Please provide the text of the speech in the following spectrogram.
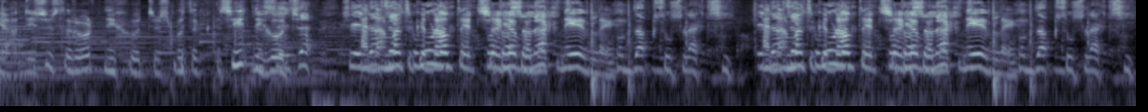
Ja, die zuster hoort niet goed, dus moet ik, ziet niet goed. En dat dan zegt moet ik het altijd zeggen ze wat legt, ik neerleg. Omdat ik zo slecht zie. En dat dan moet ik het altijd zeggen ze wat ik legt, neerleg. Omdat ik zo slecht zie.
